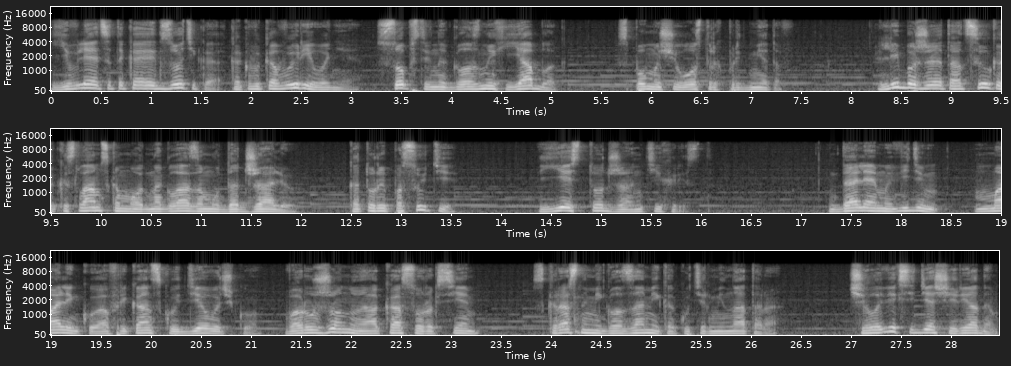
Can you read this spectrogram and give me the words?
является такая экзотика, как выковыривание собственных глазных яблок с помощью острых предметов. Либо же это отсылка к исламскому одноглазому Даджалю, который по сути есть тот же Антихрист. Далее мы видим маленькую африканскую девочку, вооруженную АК-47, с красными глазами, как у Терминатора. Человек, сидящий рядом,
